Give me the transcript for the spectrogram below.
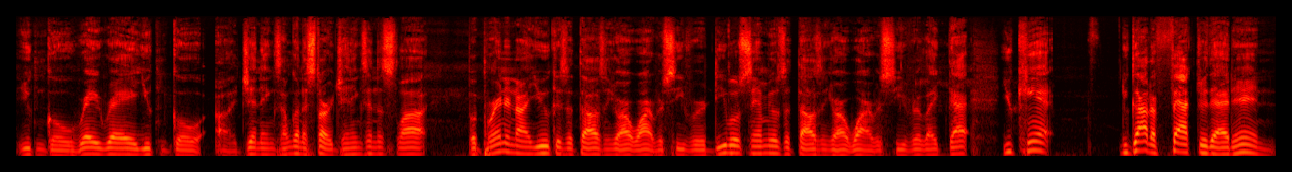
You can go Ray Ray. You can go uh, Jennings. I'm going to start Jennings in the slot. But Brandon Aiyuk is a thousand yard wide receiver. Deebo Samuel's a thousand yard wide receiver. Like that, you can't. You got to factor that in.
